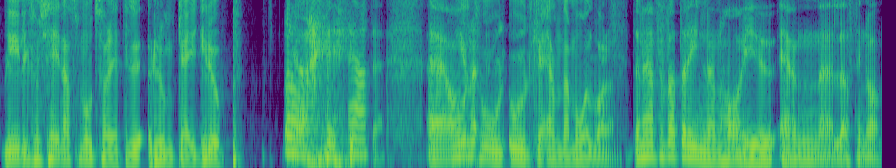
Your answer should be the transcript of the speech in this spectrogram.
Det är liksom tjejernas motsvarighet till runka i grupp. Ja, just ja. det. Eh, hon, Helt olika ändamål bara. den här författarinnan har ju en eh, lösning då.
